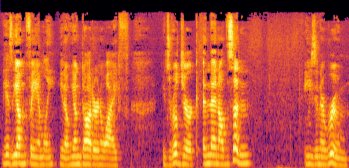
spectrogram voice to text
he has a young family, you know, young daughter and a wife. He's a real jerk, and then all of a sudden, he's in a room,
